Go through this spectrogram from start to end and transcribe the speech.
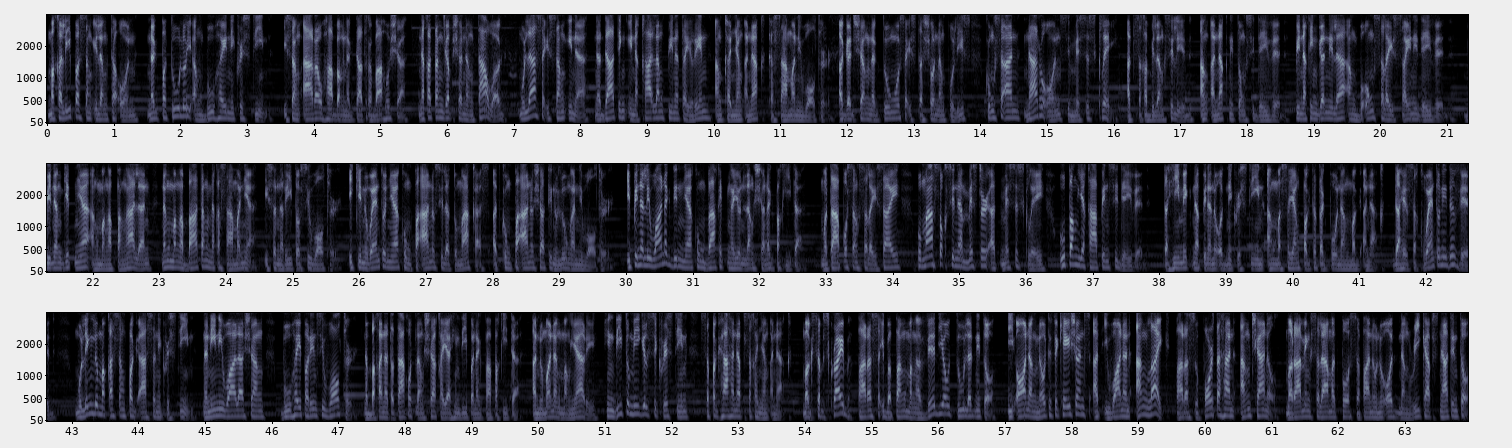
Makalipas ang ilang taon, nagpatuloy ang buhay ni Christine. Isang araw habang nagtatrabaho siya, nakatanggap siya ng tawag mula sa isang ina na dating inakalang pinatay rin ang kanyang anak kasama ni Walter. Agad siyang nagtungo sa istasyon ng pulis kung saan naroon si Mrs. Clay at sa kabilang silid ang anak nitong si David. Pinakinggan nila ang buong salaysay ni David. Binanggit niya ang mga pangalan ng mga batang nakasama niya, isa na rito si Walter. Ikinuwento niya kung paano sila tumakas at kung paano siya tinulungan ni Walter. Ipinaliwanag din niya kung bakit ngayon lang siya nagpakita. Matapos ang salaysay, pumasok sina Mr. at Mrs. Clay upang yakapin si David. Tahimik na pinanood ni Christine ang masayang pagtatagpo ng mag-anak. Dahil sa kwento ni David, muling lumakas ang pag-asa ni Christine. Naniniwala siyang buhay pa rin si Walter na baka natatakot lang siya kaya hindi pa nagpapakita. Ano man ang mangyari, hindi tumigil si Christine sa paghahanap sa kanyang anak. Mag-subscribe para sa iba pang mga video tulad nito. I-on ang notifications at iwanan ang like para suportahan ang channel. Maraming salamat po sa panunood ng recaps natin to.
